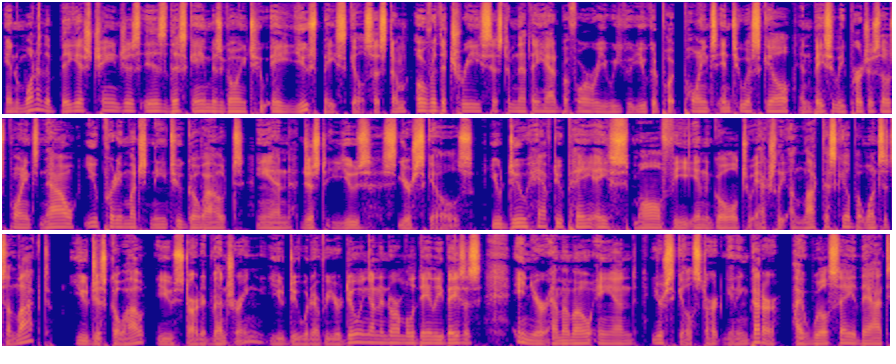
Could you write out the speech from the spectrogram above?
And one of the biggest changes is this game is going to a use-based skill system over the tree system that they had before where you, you could put points into a skill and basically purchase those points. Now you pretty much need to go out and just use your skills. You do have to pay a small fee in gold to actually unlock the skill, but once it's unlocked, you just go out, you start adventuring, you do whatever you're doing on a normal daily basis in your MMO, and your skills start getting better. I will say that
